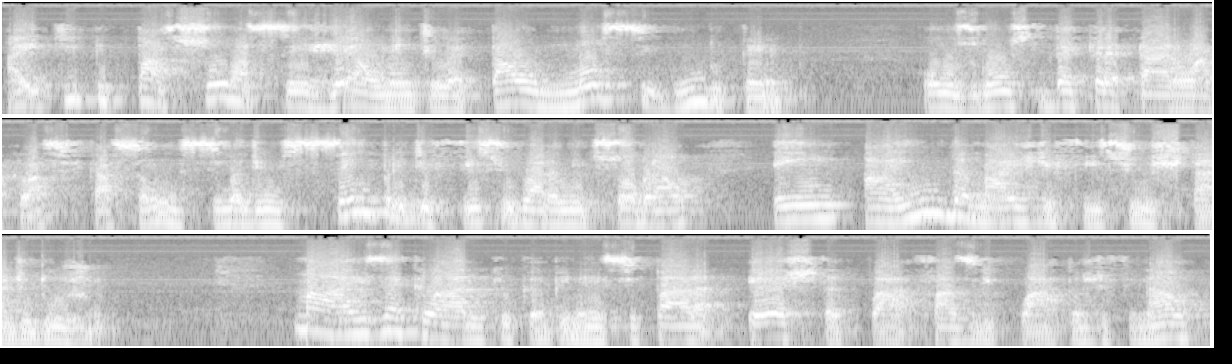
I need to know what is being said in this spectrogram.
a equipe passou a ser realmente letal no segundo tempo, com os gols que decretaram a classificação em cima de um sempre difícil Guarani de Sobral em ainda mais difícil estádio do Ju. Mas é claro que o Campinense, para esta fase de quartas de final,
